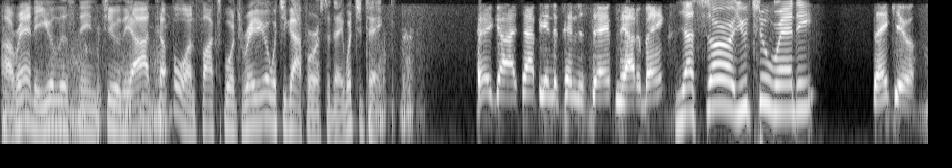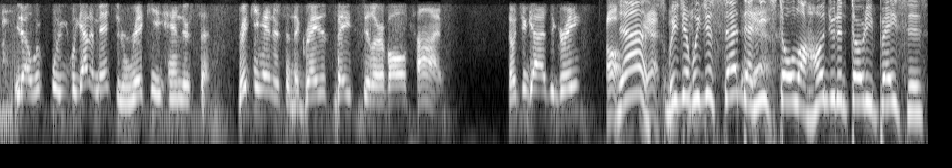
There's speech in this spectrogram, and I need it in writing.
Uh, Randy, you're listening to The Odd Couple on Fox Sports Radio. What you got for us today? What's your take? Hey, guys. Happy Independence Day from the Outer Banks. Yes, sir. You too, Randy. Thank you. You know, we, we got to mention Rickey Henderson. Rickey Henderson, the greatest base stealer of all time. Don't you guys agree? Oh, yes, yes. we just we just said that he stole 130 bases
